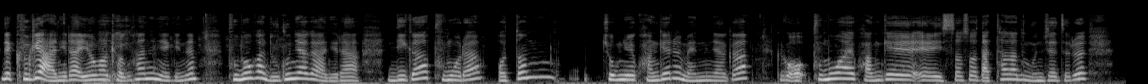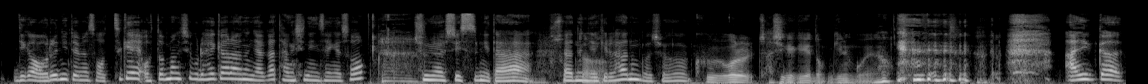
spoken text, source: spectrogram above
근데 그게 아니라 이 영화 결국 하는 얘기는 부모가 누구냐가 아니라 네가 부모랑 어떤 종류의 관계를 맺느냐가 그리고 어, 부모와의 관계에 있어서 나타나는 문제들을 네가 어른이 되면서 어떻게 어떤 방식으로 해결하느냐가 당신 인생에서 중요할 수 있습니다. 음, 무섭다. 얘기를 하는 거죠. 그걸 자식에게 넘기는 거예요? 아니 그러니까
